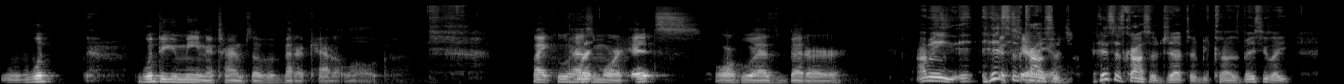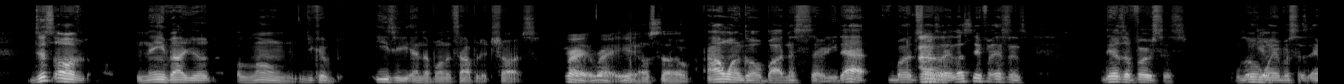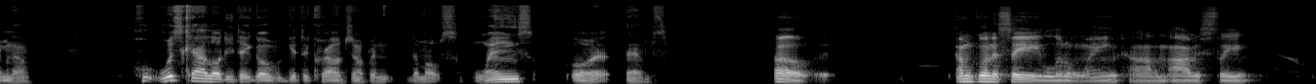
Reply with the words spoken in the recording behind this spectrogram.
What what do you mean in terms of a better catalog? Like who has Like- more hits or who has better? I mean, it- his is kind of his is kind of subjective because basically, like, just off name value alone, you could easily end up on the top of the charts. Right, right, You yeah. know, so I don't want to go by necessarily that, but terms of, Uh, like, let's say for instance, there's a versus Lil Yeah. Wayne versus Eminem. Who, which catalog do you think go get the crowd jumping the most, Wayne's or M's? Oh, I'm gonna say Lil Wayne, um, obviously,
